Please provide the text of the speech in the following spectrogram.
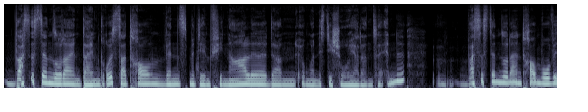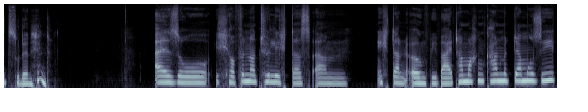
was ist denn so dein, dein größter Traum, wenn es mit dem Finale dann, irgendwann ist die Show ja dann zu Ende. Was ist denn so dein Traum? Wo willst du denn hin? Also ich hoffe natürlich, dass ähm, ich dann irgendwie weitermachen kann mit der Musik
